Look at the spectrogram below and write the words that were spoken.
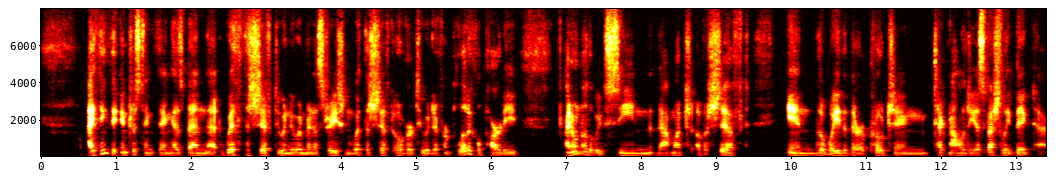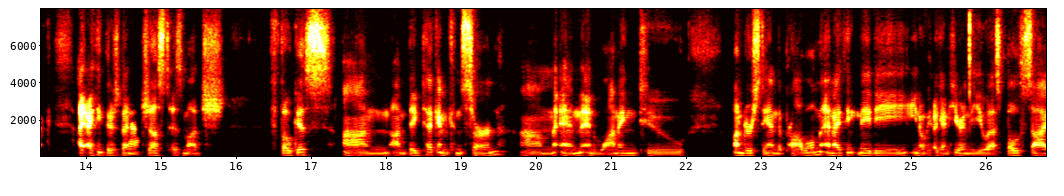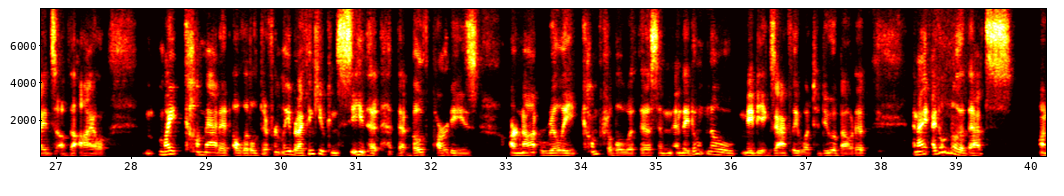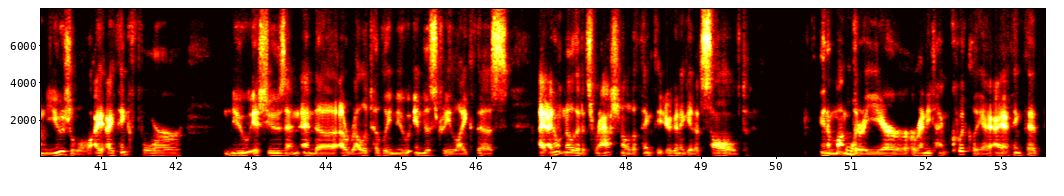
i think the interesting thing has been that with the shift to a new administration with the shift over to a different political party i don't know that we've seen that much of a shift in the way that they're approaching technology especially big tech. I, I think there's been just as much focus on on big tech and concern um, and and wanting to understand the problem. And I think maybe, you know, again, here in the US, both sides of the aisle might come at it a little differently, but I think you can see that that both parties are not really comfortable with this and, and they don't know maybe exactly what to do about it. And I, I don't know that that's unusual. I, I think for new issues and, and a, a relatively new industry like this, I, I don't know that it's rational to think that you're going to get it solved in a month yeah. or a year or, or anytime quickly. I, I, think that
